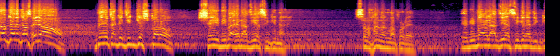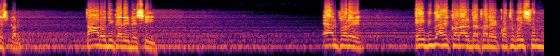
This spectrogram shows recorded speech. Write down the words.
লোকের কাছে যাও। মেয়েটাকে জিজ্ঞেস করো, সেই বিবাহে রাজি আছে কিনা? সুহান আল্লাহ পড়ে। এই বিবাহে রাজি আছে কিনা জিজ্ঞেস করে। তার অধিকারই বেশি। এরপরে এই বিবাহে করার ব্যাপারে কত বৈষম্য,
